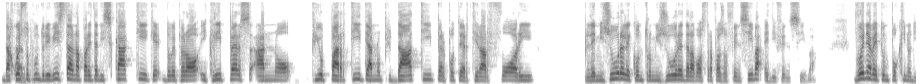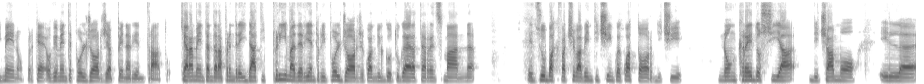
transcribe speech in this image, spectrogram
da questo certo. punto di vista è una parità di scacchi che, dove però i Clippers hanno più partite, hanno più dati per poter tirar fuori le misure, le contromisure della vostra fase offensiva e difensiva. Voi ne avete un pochino di meno, perché ovviamente Paul George è appena rientrato. Chiaramente andare a prendere i dati prima del rientro di Paul George, quando il go-to guy era Terrence Mann e Zubac faceva 25-14, non credo sia, diciamo, il,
